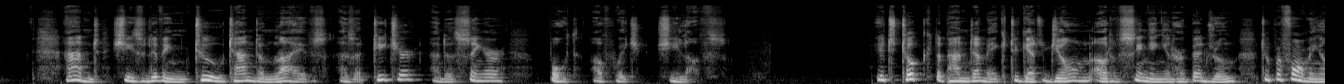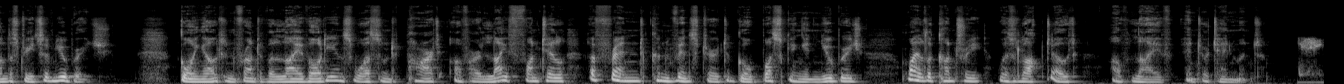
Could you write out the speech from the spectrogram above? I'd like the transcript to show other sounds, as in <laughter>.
And she's living two tandem lives as a teacher and a singer, both of which she loves. It took the pandemic to get Joan out of singing in her bedroom to performing on the streets of Newbridge. Going out in front of a live audience wasn't part of her life until a friend convinced her to go busking in Newbridge while the country was locked out of live entertainment.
